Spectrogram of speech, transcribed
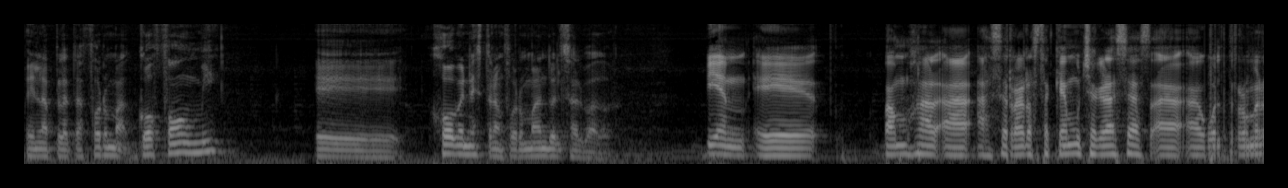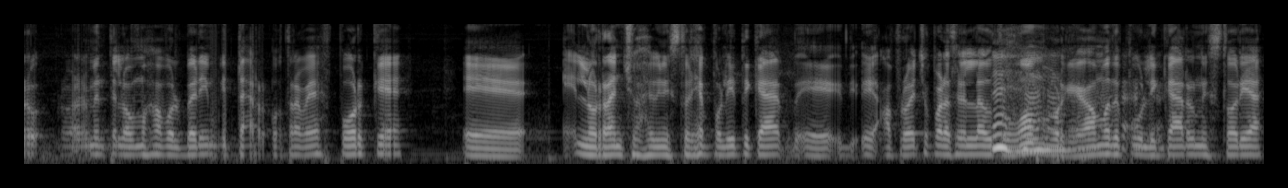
en la plataforma GoFundMe, eh, Jóvenes Transformando El Salvador. Bien, eh, vamos a, cerrar hasta aquí. Muchas gracias a, a, Walter Romero. Probablemente lo vamos a volver a invitar otra vez porque en los ranchos hay una historia política. Eh, eh, aprovecho para hacer el autobombo porque acabamos de publicar una historia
